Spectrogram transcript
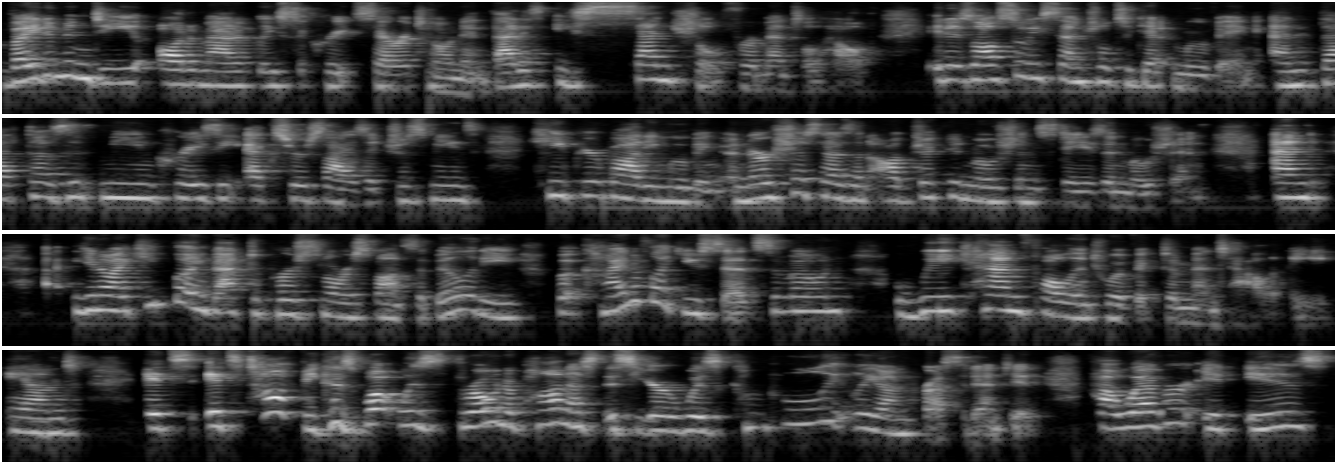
vitamin d automatically secretes serotonin. That is essential for mental health. It is also essential to get moving. And that doesn't mean crazy exercise. It just means keep your body moving. Inertia says an object in motion stays in motion. And you know i keep going back to personal responsibility but kind of like you said simone we can fall into a victim mentality mentality. And it's it's tough because what was thrown upon us this year was completely unprecedented. However, it is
